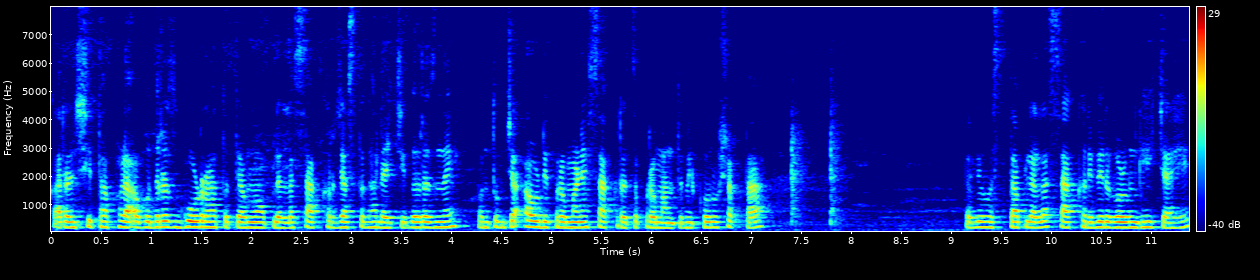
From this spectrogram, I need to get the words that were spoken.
कारण सीताफळ अगोदरच गोड राहतं त्यामुळं आपल्याला साखर जास्त घालायची गरज नाही. पण तुमच्या आवडीप्रमाणे साखरेचं प्रमाण तुम्ही करू शकता. तर व्यवस्थित आपल्याला साखर विरघळून घ्यायची आहे.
